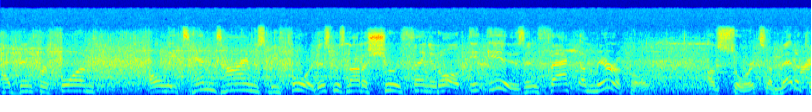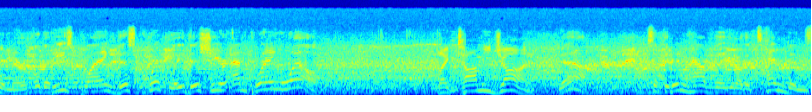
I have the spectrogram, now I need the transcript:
had been performed only 10 times before. This was not a sure thing at all. It is, in fact, a miracle of sorts, a medical miracle that he's playing this quickly this year and playing well. Like Tommy John. Yeah. Except they didn't have the, you know, the tendons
